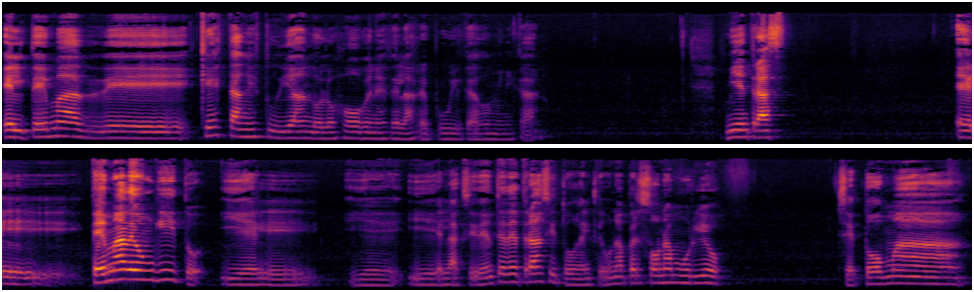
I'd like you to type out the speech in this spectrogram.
el tema de qué están estudiando los jóvenes de la República Dominicana. Mientras el tema de Honguito y el, y, el accidente de tránsito en el que una persona murió se toma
